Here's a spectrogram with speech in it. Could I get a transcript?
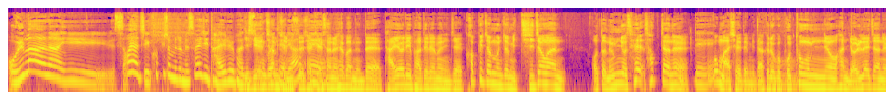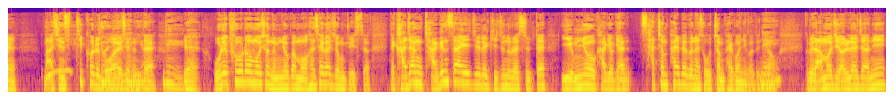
얼마나 이 써야지 커피 전문점에 써야지 다이어리를 받을 수 이게 있는 거예요, 참 대략? 재밌어요. 제가 네. 계산을 해봤는데 다이어리 받으려면 이제 커피 전문점이 지정한 어떤 음료 세, 석 잔을 네. 꼭 마셔야 됩니다. 그리고 보통 음료 한 14잔을 마신 스티커를 모아야 14 잔이요? 되는데 네. 예. 올해 프로모션 음료가 뭐 한 세 가지 정도 있어요. 근데 가장 작은 사이즈를 기준으로 했을 때 이 음료 가격이 한 4,800원에서 5,100원이거든요. 네. 그리고 나머지 14잔이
